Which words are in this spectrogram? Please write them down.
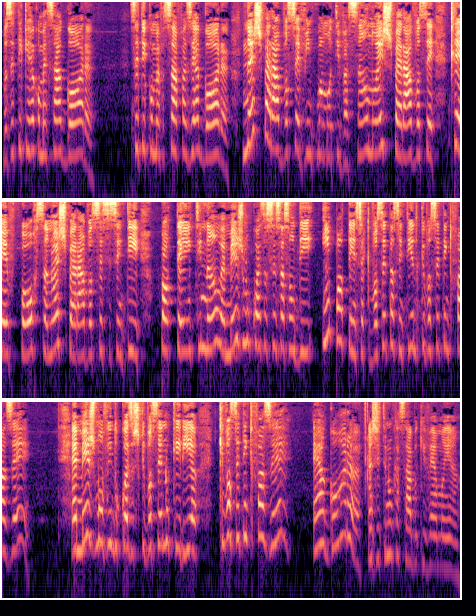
Você tem que recomeçar agora. Você tem que começar a fazer agora. Não é esperar você vir com uma motivação, não é esperar você ter força, não é esperar você se sentir potente, não. É mesmo com essa sensação de impotência que você está sentindo que você tem que fazer. É mesmo ouvindo coisas que você não queria, que você tem que fazer. É agora. A gente nunca sabe o que vem amanhã.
